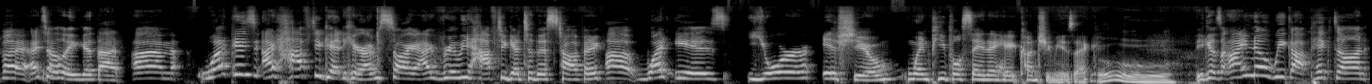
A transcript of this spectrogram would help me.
But I totally get that. Um, what is, I have to get here. I'm sorry. I really have to get to this topic. Uh, what is your issue when people say they hate country music? Ooh. Because I know we got picked on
